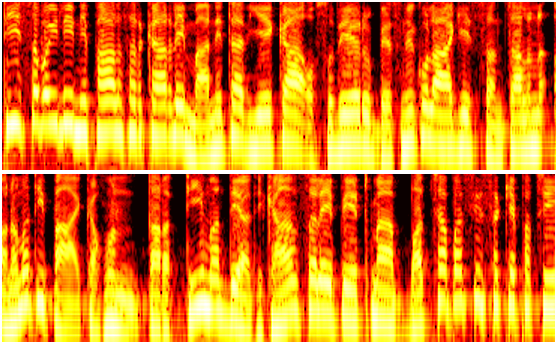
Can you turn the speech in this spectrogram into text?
ती सबैले नेपाल सरकारले मान्यता दिएका औषधिहरू बेच्नको लागि सञ्चालन अनुमति पाएका हुन् तर तीमध्ये अधिकांशले पेटमा बच्चा बसिसकेपछि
